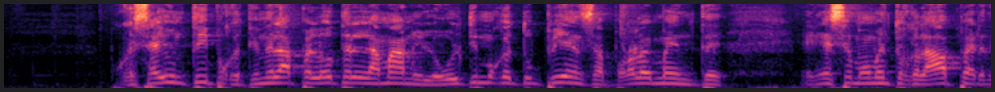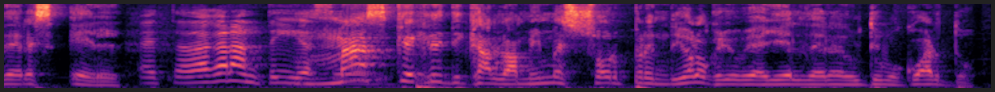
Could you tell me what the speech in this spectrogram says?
Porque si hay un tipo que tiene la pelota en la mano y lo último que tú piensas, probablemente en ese momento que la va a perder es él. Esta da garantía. sí. Más que criticarlo, a mí me sorprendió lo que yo vi ayer en el último cuarto.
